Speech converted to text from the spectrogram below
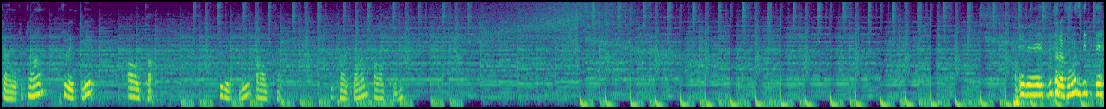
tane tutam sürekli alta. Sürekli alta. Yukarıdan alta. Evet bu tarafımız bitti.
